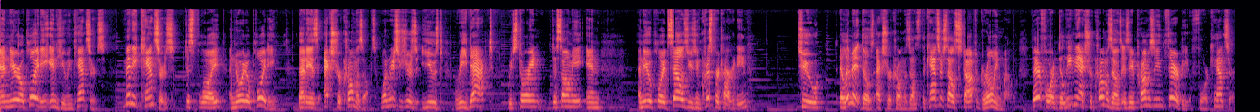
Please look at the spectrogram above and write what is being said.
aneuploidy in human cancers. Many cancers display aneuploidy, that is, extra chromosomes. When researchers used REDACT, restoring disomy in aneuploid cells using CRISPR targeting, to eliminate those extra chromosomes, the cancer cells stopped growing well. Therefore, deleting extra chromosomes is a promising therapy for cancer.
